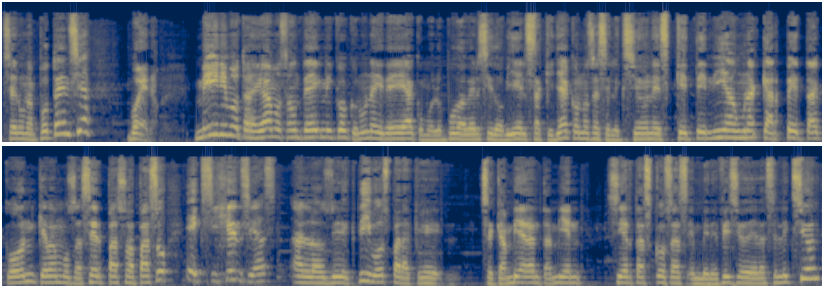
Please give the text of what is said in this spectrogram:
ser una potencia. Bueno, mínimo traigamos a un técnico con una idea, como lo pudo haber sido Bielsa, que ya conoce selecciones, que tenía una carpeta con qué vamos a hacer paso a paso, exigencias a los directivos para que se cambiaran también ciertas cosas en beneficio de la selección.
